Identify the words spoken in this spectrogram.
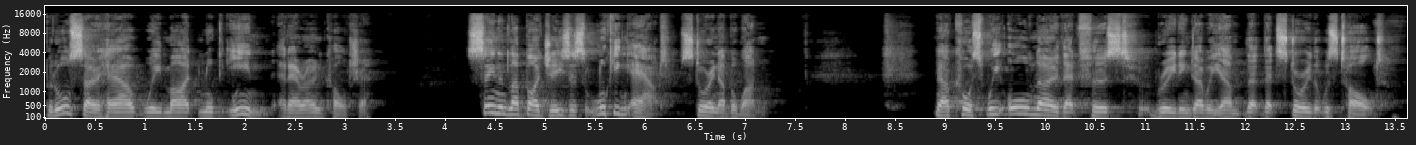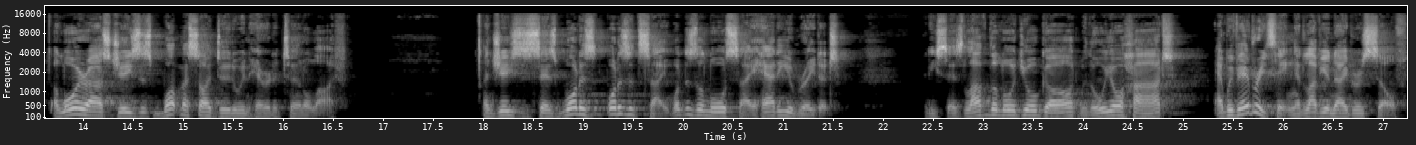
but also how we might look in at our own culture. Seen and loved by Jesus, looking out. Story number one. Now, of course, we all know that first reading, don't we? Um, that, that story that was told. A lawyer asked Jesus, What must I do to inherit eternal life? And Jesus says, what, is, what does it say? What does the law say? How do you read it? And he says, Love the Lord your God with all your heart and with everything, and love your neighbour as self.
